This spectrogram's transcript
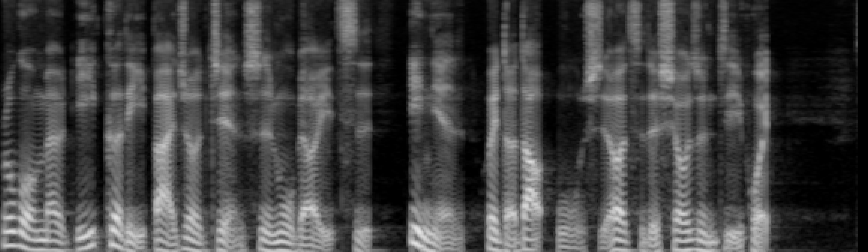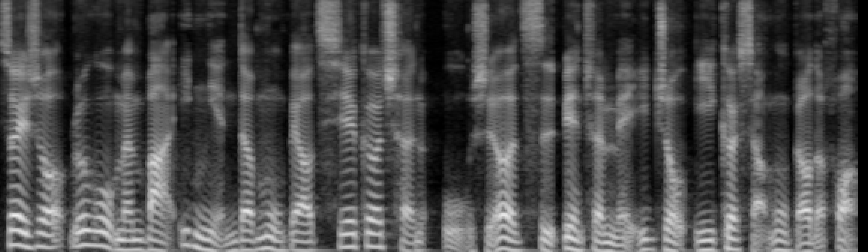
如果我们一个礼拜就检视目标一次，一年会得到五十二次的修正机会。所以说，如果我们把一年的目标切割成五十二次，变成每一周一个小目标的话，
